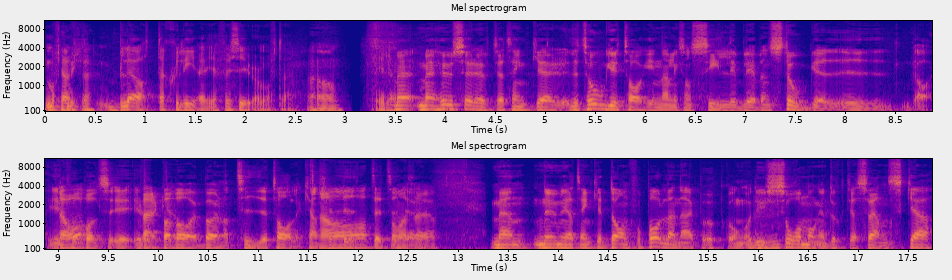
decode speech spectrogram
De måste kanske. mycket blöta geléfrisyrer ofta. Ja. Men, men hur ser det ut? Jag tänker, det tog ju ett tag innan liksom Silly blev en stor grej i, ja, i Ja, fotbolls-Europa. var i början av 10-talet, kanske Ja, lite tidigare. Men nu när jag tänker damfotbollen är på uppgång och det är Mm. ju så många duktiga svenska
